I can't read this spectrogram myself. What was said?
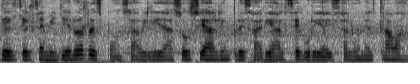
desde el semillero de responsabilidad social, empresarial, seguridad y salud en el trabajo,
